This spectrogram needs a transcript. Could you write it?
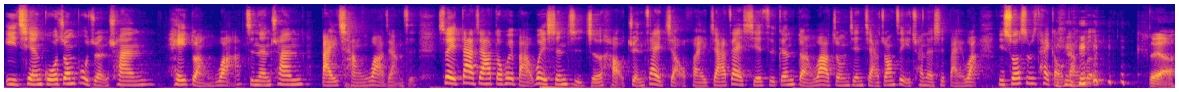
以前国中不准穿黑短袜，只能穿白长袜这样子，所以大家都会把卫生纸折好，卷在脚踝，夹在鞋子跟短袜中间，假装自己穿的是白袜。你说是不是太高纲了？对啊，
